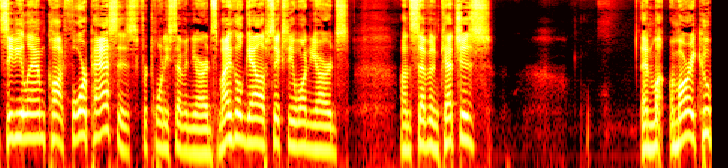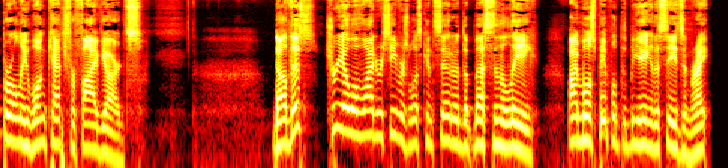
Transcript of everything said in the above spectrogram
CeeDee Lamb caught four passes for 27 yards. Michael Gallup 61 yards on seven catches. And Amari Cooper only one catch for five yards. Now, this trio of wide receivers was considered the best in the league by most people at the beginning of the season, right?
